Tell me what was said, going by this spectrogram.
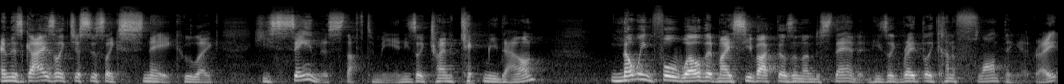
And this guy's like just this like snake who like he's saying this stuff to me, and he's like trying to kick me down. knowing full well that my Sibak doesn't understand it. And he's like, right, like kind of flaunting it, right?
